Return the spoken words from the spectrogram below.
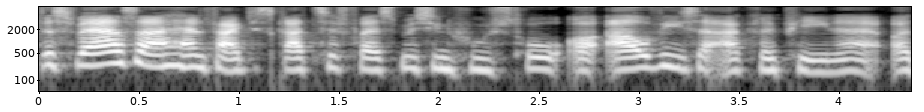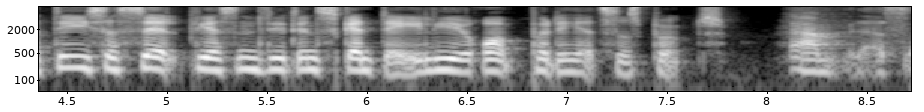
Desværre så er han faktisk ret tilfreds med sin hustru og afviser Agrippina, og det i sig selv bliver sådan lidt en skandale i Rom på det her tidspunkt. Jamen, altså,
